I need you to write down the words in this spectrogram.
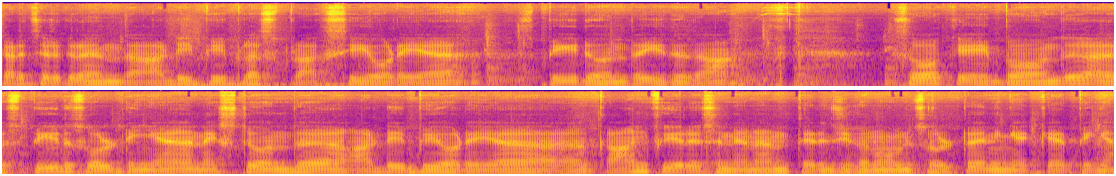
கிடச்சிருக்கிற இந்த ஆர்டிபி ப்ளஸ் ப்ராக்ஸியோடைய ஸ்பீடு வந்து இதுதான். ஸோ ஓகே இப்போ வந்து ஸ்பீடு சொல்லிட்டீங்க. நெக்ஸ்ட்டு வந்து ஆர்டிபியோடைய கான்ஃபிகரேஷன் என்னென்னு தெரிஞ்சுக்கணும் அப்படின்னு சொல்லிட்டு நீங்கள் கேட்பீங்க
